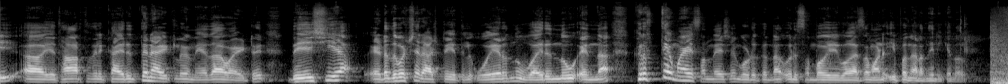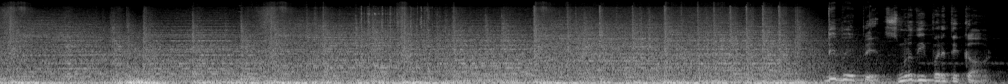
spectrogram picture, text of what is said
യഥാർത്ഥത്തിൽ കരുത്തനായിട്ടുള്ള നേതാവായിട്ട് ദേശീയ ഇടതുപക്ഷ രാഷ്ട്രീയത്തിൽ ഉയർന്നു വരുന്നു എന്ന കൃത്യമായ സന്ദേശം കൊടുക്കുന്ന ഒരു സംഭവ വികാസമാണ് ഇപ്പോൾ നടന്നിരിക്കുന്നത്. സ്മൃതി പരുത്തിക്കാട്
